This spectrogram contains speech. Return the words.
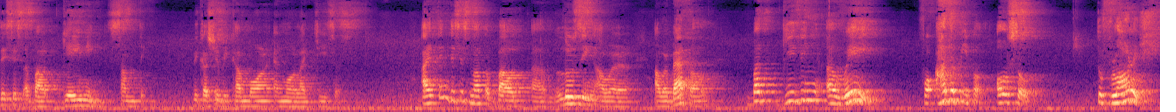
this is about gaining something because you become more and more like Jesus. I think this is not about um, losing our, our battle, but giving a way for other people also to flourish.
